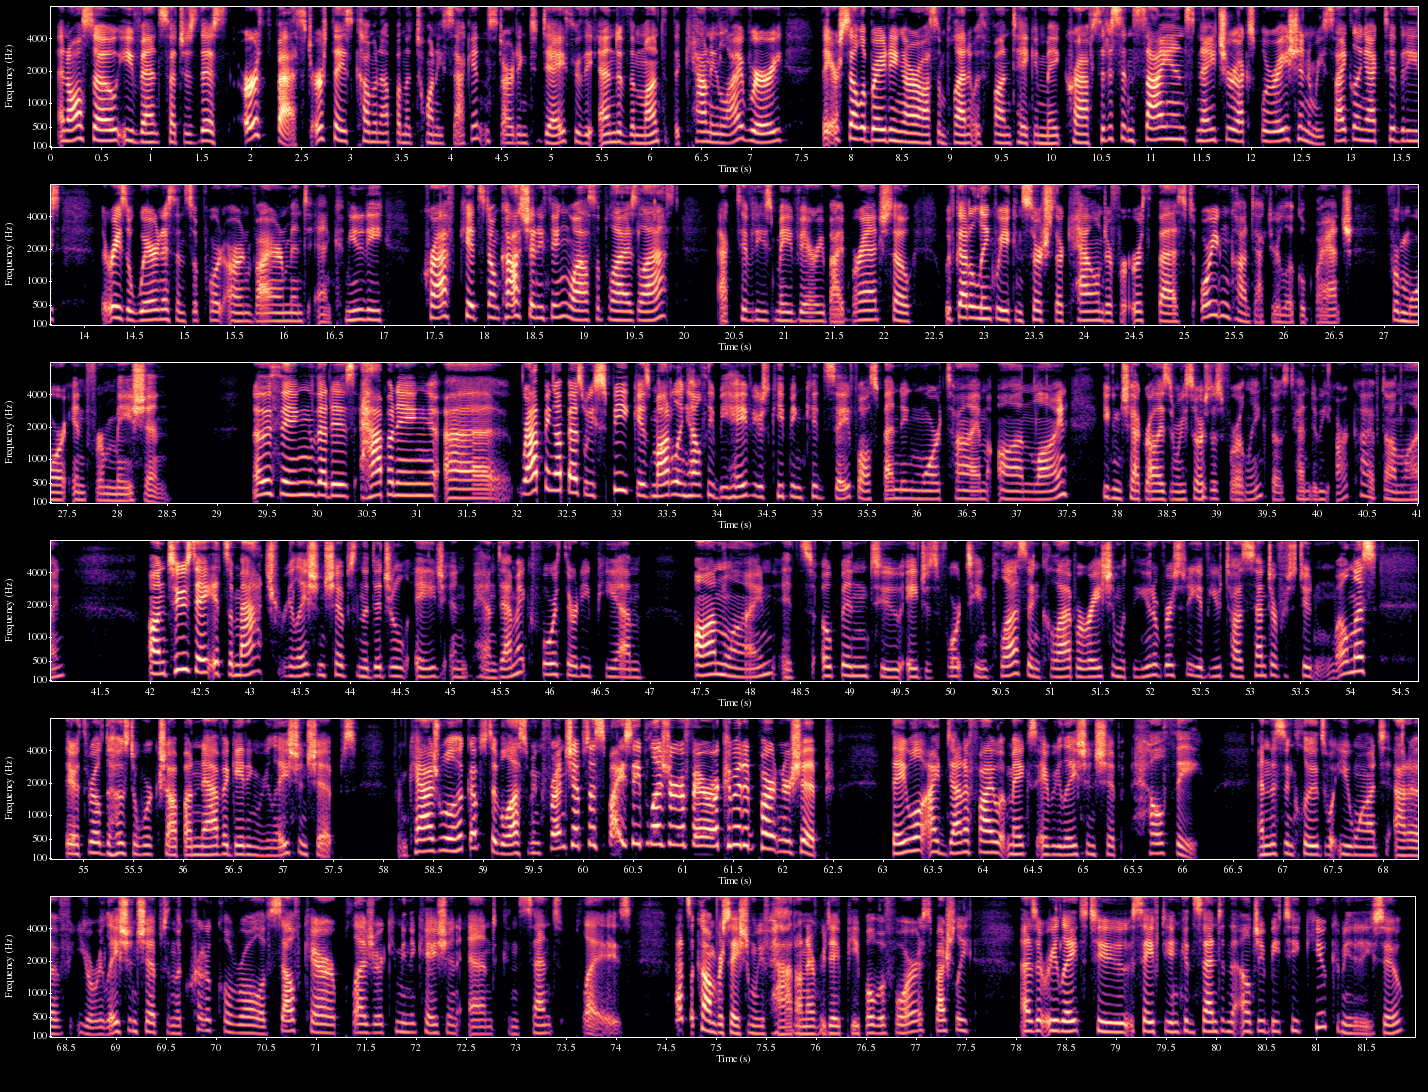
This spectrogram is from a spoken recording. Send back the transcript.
and also events such as this Earth Fest. Earth Day is coming up on the 22nd and starting today through the end of the month at the County Library. They are celebrating our awesome planet with fun, take, and make craft, citizen science, nature, exploration, and recycling activities that raise awareness and support our environment and community. Craft kits don't cost you anything while supplies last. Activities may vary by branch, so we've got a link where you can search their calendar for EarthFest or you can contact your local branch for more information. Another thing that is happening, uh, wrapping up as we speak, is modeling healthy behaviors, keeping kids safe while spending more time online. You can check rallies and resources for a link. Those tend to be archived online. On Tuesday, it's a match: relationships in the digital age and pandemic. 4:30 p.m. online. It's open to ages 14 plus in collaboration with the University of Utah Center for Student Wellness. They're thrilled to host a workshop on navigating relationships. From casual hookups to blossoming friendships, a spicy pleasure affair, a committed partnership. They will identify what makes a relationship healthy. And this includes what you want out of your relationships and the critical role of self care, pleasure, communication, and consent plays. That's a conversation we've had on Everyday People before, especially as it relates to safety and consent in the LGBTQ community, Sue.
